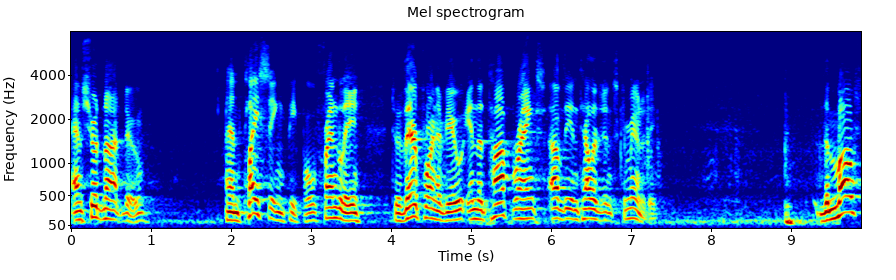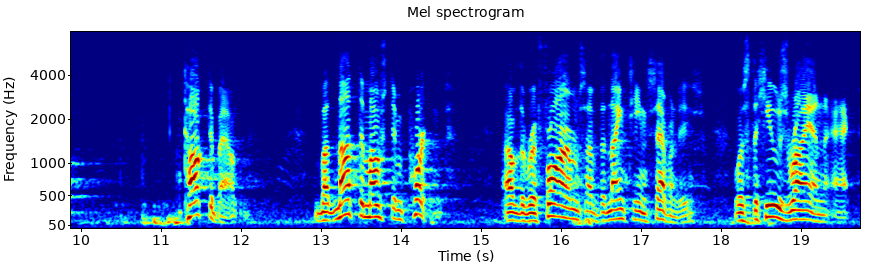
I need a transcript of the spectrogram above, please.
and should not do, and placing people friendly to their point of view in the top ranks of the intelligence community. The most talked about, but not the most important of the reforms of the 1970s was the Hughes-Ryan Act.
